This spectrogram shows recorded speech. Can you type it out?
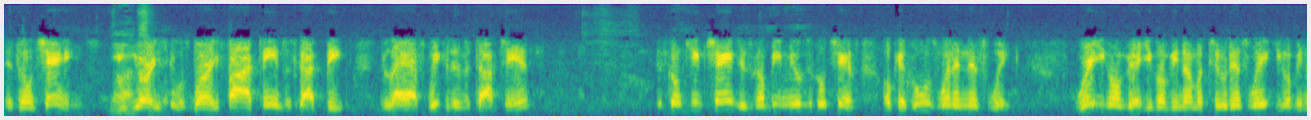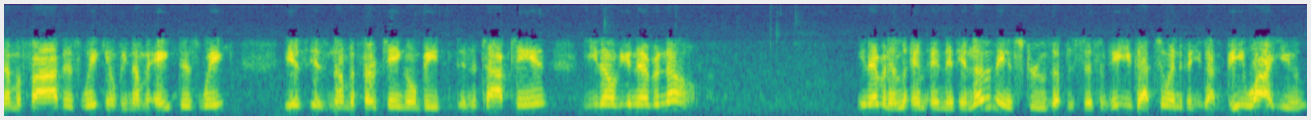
It's going to change. You, you already see, was already five teams that's got beat last week is in the top ten. It's to keep changing. It's to be musical chairs. Okay, who's winning this week? Where are you to be? Are you to be number two this week? You to be number five this week? You to be number eight this week? Is is number thirteen to be in the top ten? You know, you never know. You never know. And, and, and another thing that screws up the system, here you got two independents. You got BYU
